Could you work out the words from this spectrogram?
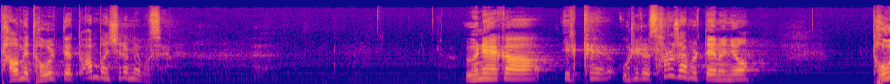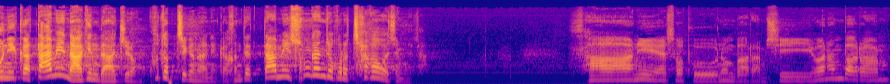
다음에 더울 때 또 한번 실험해 보세요. 은혜가 이렇게 우리를 사로잡을 때는요. 더우니까 땀이 나긴 나죠. 후덥지근하니까. 근데 땀이 순간적으로 차가워집니다. 산 위에서 부는 바람, 시원한 바람.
